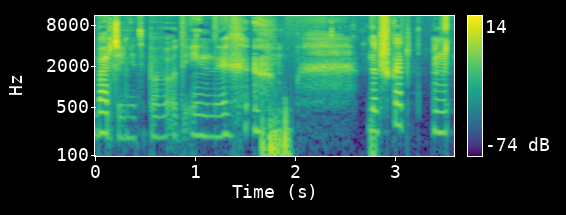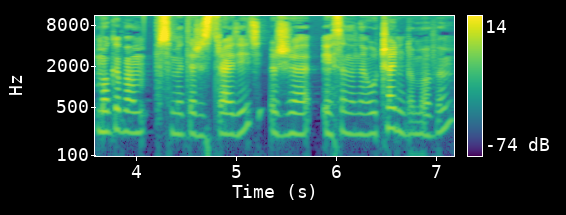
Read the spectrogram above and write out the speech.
bardziej nietypowe od innych. Na przykład mm, mogę Wam w sumie też zdradzić, że jestem na nauczaniu domowym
